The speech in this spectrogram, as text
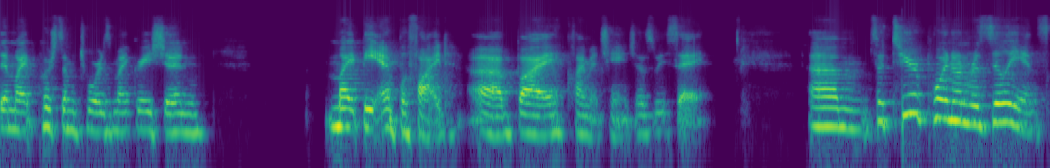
that might push them towards migration might be amplified uh, by climate change, as we say. Um, so, to your point on resilience,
